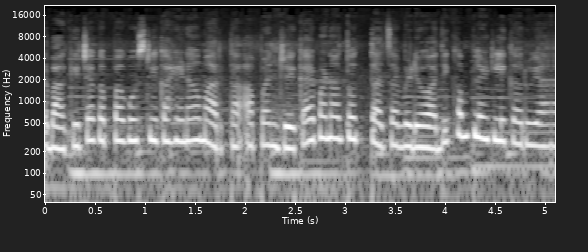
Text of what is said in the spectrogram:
तर बाकीच्या गप्पा गोष्टी काही न मारता आपण जे काय बनवतो त्याचा व्हिडिओ आधी कम्प्लिटली करूया.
